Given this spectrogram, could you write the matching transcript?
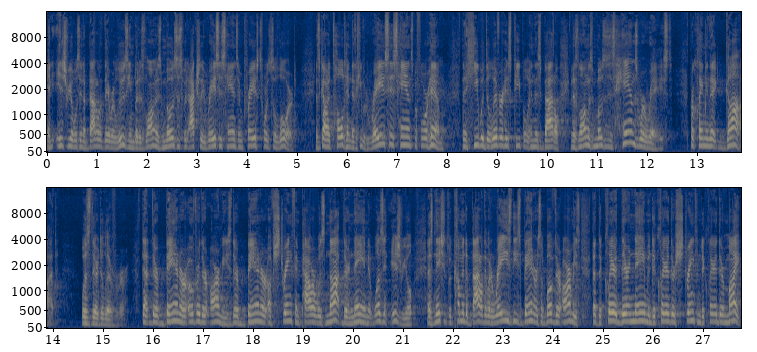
and Israel was in a battle that they were losing. But as long as Moses would actually raise his hands in praise towards the Lord, as God had told him that he would raise his hands before him, that he would deliver his people in this battle. And as long as Moses' hands were raised, proclaiming that God was their deliverer, that their banner over their armies, their banner of strength and power was not their name, it wasn't Israel. As nations would come into battle, they would raise these banners above their armies that declared their name and declared their strength and declared their might.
